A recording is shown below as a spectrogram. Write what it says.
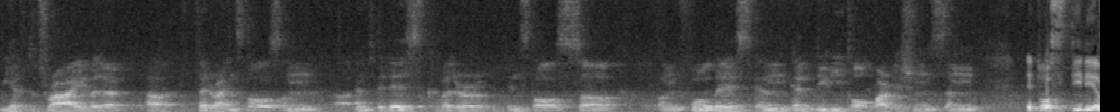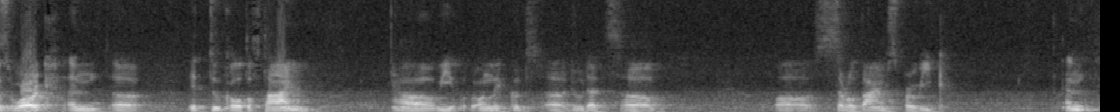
we have to try whether uh, Fedora installs on uh, empty disk, whether it installs uh, on full disk and can delete all partitions. And it was tedious work and uh, it took a lot of time. Uh, we only could uh, do that several times per week. And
